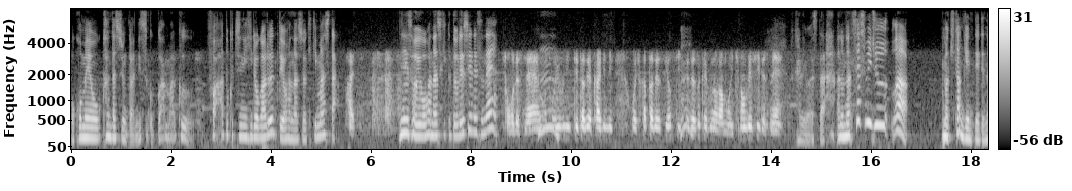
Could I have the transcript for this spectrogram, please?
お米を噛んだ瞬間にすごく甘くふわーっと口に広がるっていうお話を聞きました。はい。ねそういうお話聞くと嬉しいですね。そうですね、うん。もうそういうふうに言っていただいて帰りに美味しかったですよって言っていただけるのがもう一番嬉しいですね、わかりました。あの夏休み中はまあ期間限定で流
